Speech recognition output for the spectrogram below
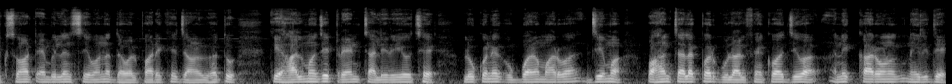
એકસો આઠ એમ્બ્યુલન્સ સેવાના ધવલ પારેખે જણાવ્યું હતું કે હાલમાં જે ટ્રેન્ડ ચાલી રહ્યો છે, લોકોને ગુબ્બારા મારવા, જેમાં વાહન ચાલક પર ગુલાલ ફેંકવા જેવા અનેક કારણોને લીધે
